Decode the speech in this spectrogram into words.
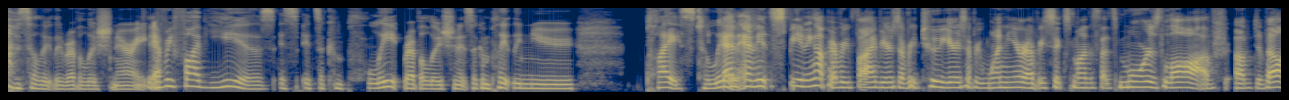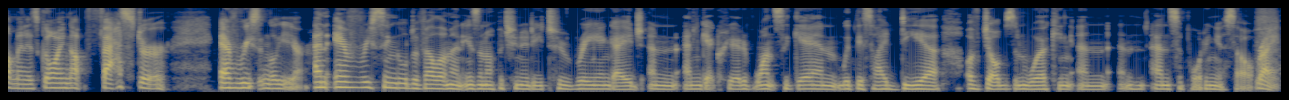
absolutely revolutionary. Yeah. Every five years, it's it's a complete revolution. It's a completely new place to live. and and it's speeding up every five years, every two years, every one year, every six months. That's Moore's law of of development. It's going up faster every single year. and every single development is an opportunity to re-engage and and get creative once again with this idea of jobs and working and and and supporting yourself. Right.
